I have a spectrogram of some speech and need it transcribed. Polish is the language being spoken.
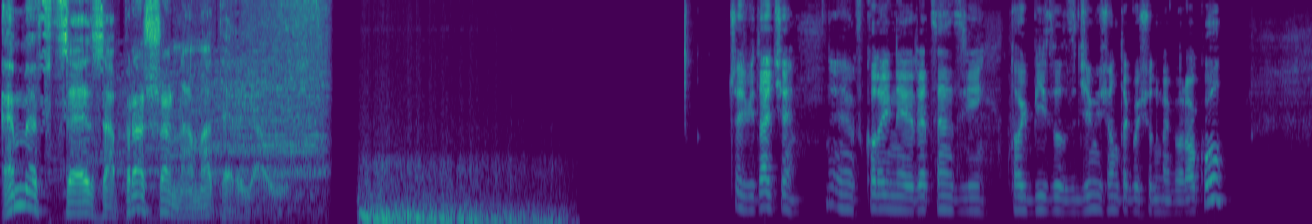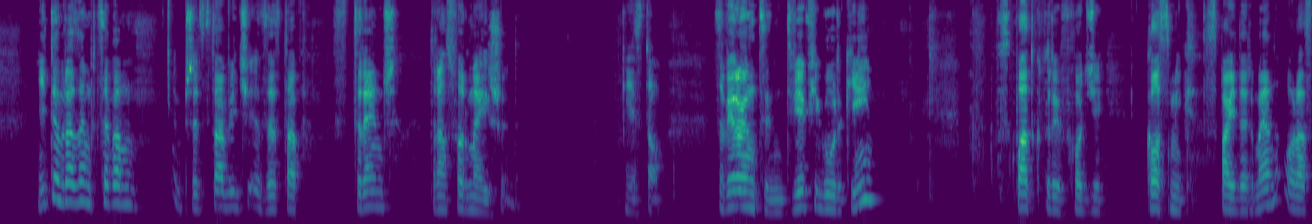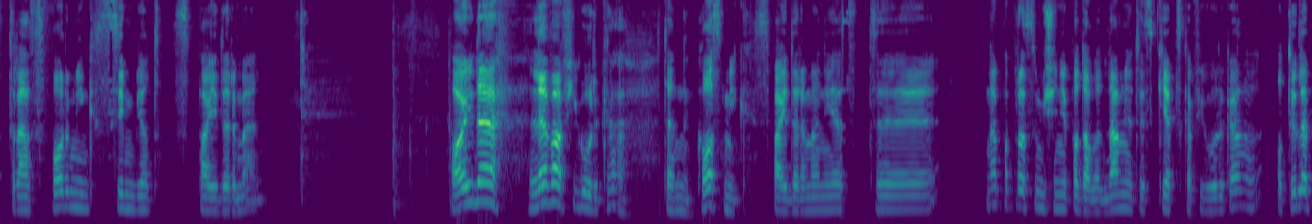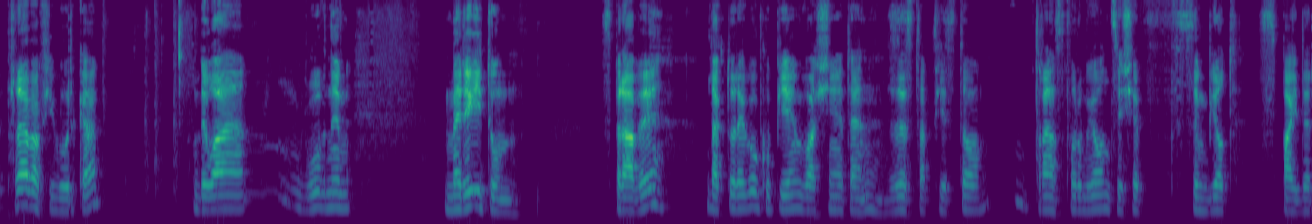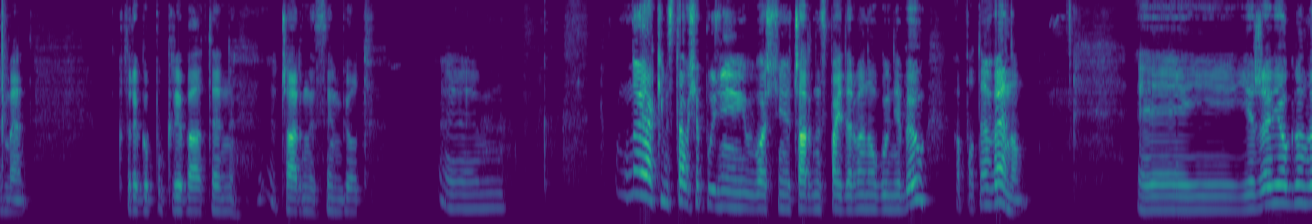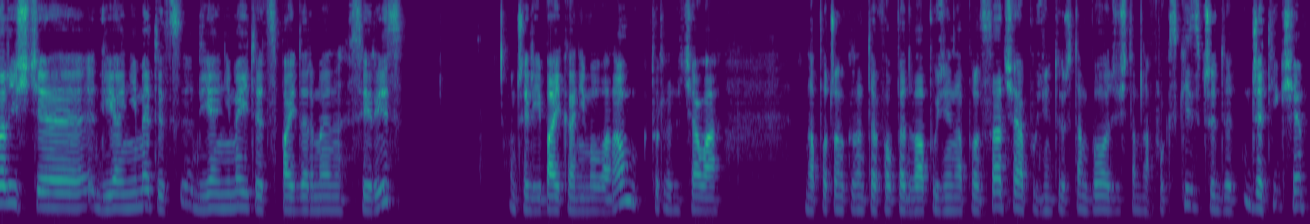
MFC zaprasza na materiał. Cześć, witajcie e, w kolejnej recenzji Toy Bizu z 97 roku. I tym razem chcę Wam przedstawić zestaw Strange Transformation. Jest to zawierający dwie figurki, w skład których wchodzi Cosmic Spider-Man oraz Transforming Symbiote Spider-Man. O ile lewa figurka, ten Cosmic Spider-Man jest e, no po prostu mi się nie podoba. Dla mnie to jest kiepska figurka. O tyle prawa figurka była głównym meritum sprawy, dla którego kupiłem właśnie ten zestaw. Jest to transformujący się w symbiot Spider-Man, którego pokrywa ten czarny symbiot. Ym, No, jakim stał się później właśnie czarny Spider-Man ogólnie był, a potem Venom. Ej, Jeżeli oglądaliście The Animated, The Animated Spider-Man Series, czyli bajkę animowaną, która leciała na początku na TVP2, później na Polsacie, a później to już tam było gdzieś tam na Fox Kids czy Jetixie,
